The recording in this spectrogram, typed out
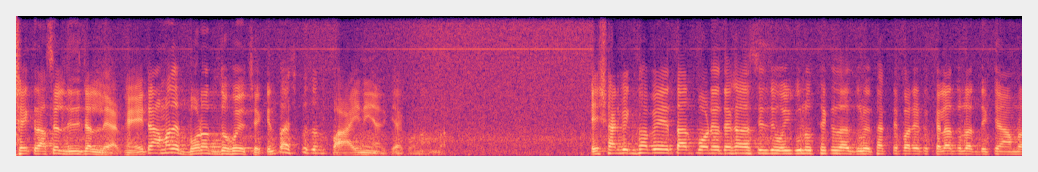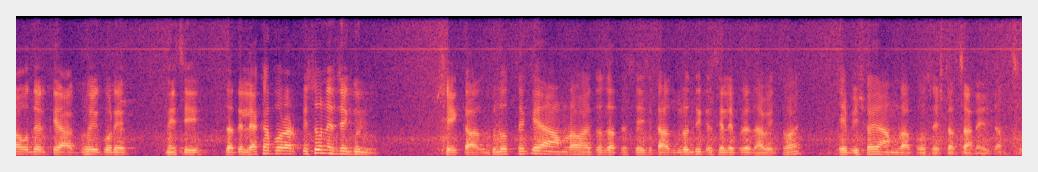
শেখ রাসেল ডিজিটাল ল্যাব হ্যাঁ এটা আমাদের বরাদ্দ হয়েছে, কিন্তু আজ পর্যন্ত পাইনি আর কি এখন আমরা। এই সার্বিকভাবে তারপরে দেখা যাচ্ছে যে ওইগুলো থেকে যারা দূরে থাকতে পারে, একটু খেলাধুলার দিকে আমরা ওদেরকে আগ্রহী করে নিয়েছি, যাতে লেখাপড়ার পিছনে যেগুলো, সেই কাজগুলোর থেকে আমরা হয়তো যাতে সেই কাজগুলোর দিকে ছেলেপেলে ধাবিত হয় এই বিষয়ে আমরা প্রচেষ্টা চালিয়ে যাচ্ছি।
